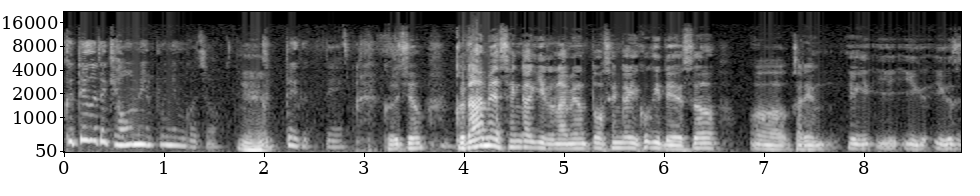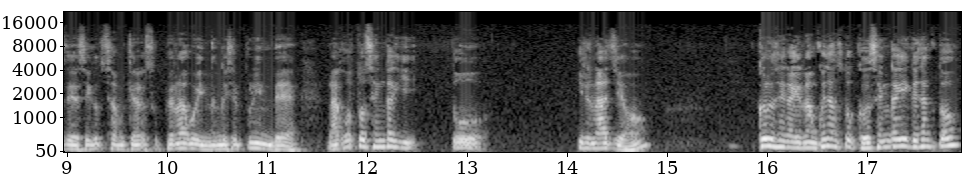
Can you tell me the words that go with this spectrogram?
그때그때 경험일 뿐인 거죠. 예 그때 그때. 그렇죠 그 다음에 생각이 일어나면 또 생각이 거기에 대해서 어 가령 여기 이, 이 이것에 대해서 이것도 참 계속 변하고 있는 것일 뿐인데라고 또 생각이 또 일어나지요 그런 생각이 일어나면 그냥 또 그 생각이 그냥 또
